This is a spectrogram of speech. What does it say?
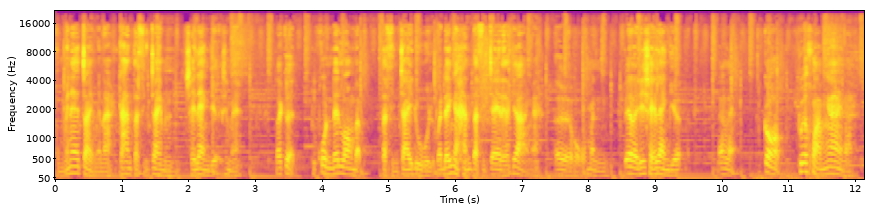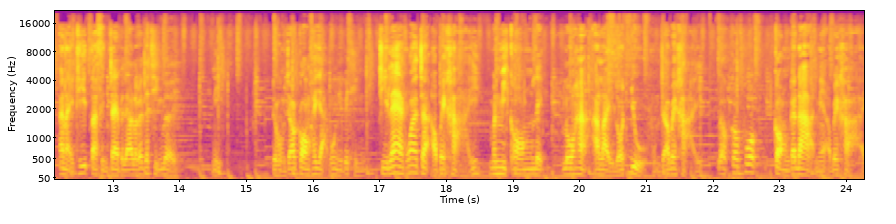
ผมไม่แน่ใจเหมือนนะ การตัดสินใจมันใช้แรงเยอะใช่ไหม ถ้าเกิดทุกคนได้ลองแบบตัดสินใจดูหรือว่าได้งานตัดสินใจอะไรสักอย่างนะ เออผมว่ามันเป็นอะไรที่ใช้แรงเยอะนั่นแหละ ก็เพื่อความง่ายนะ อันไหนที่ตัดสินใจไปแล้วเราก็จะทิ้งเลย นี่ เดี๋ยวผมจะเอากองขยะพวกนี้ไปทิ้ง ทีแรกว่าจะเอาไปขาย มันมีกองเหล็กโลหะอะไหล่รถอยู่ ผมจะเอาไปขาย แล้วก็พวกกล่องกระดาษเนี่ยเอาไปขาย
